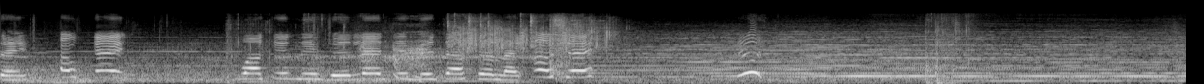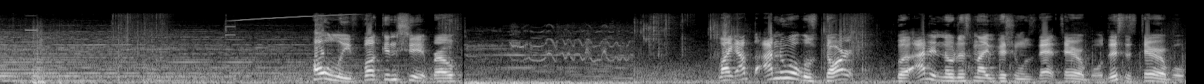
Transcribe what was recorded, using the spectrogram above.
ain't okay. Walking, living, let the bitch. I feel like okay. Holy fucking shit, bro. Like, I, I knew it was dark, but I didn't know this night vision was that terrible. This is terrible.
